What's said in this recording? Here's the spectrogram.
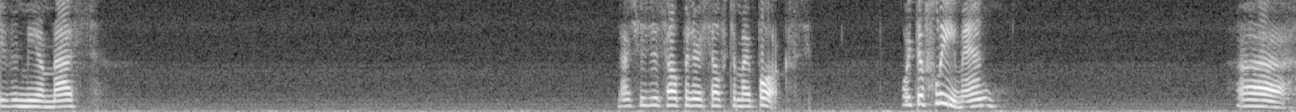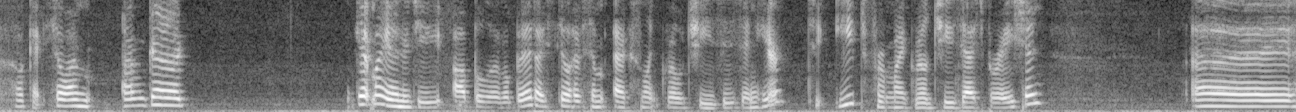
Leaving me a mess. Now she's just helping herself to my books. What the flea, man? Ah, uh, okay. So I'm I'm gonna get my energy up a little bit. I still have some excellent grilled cheeses in here to eat for my grilled cheese aspiration. Uh,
